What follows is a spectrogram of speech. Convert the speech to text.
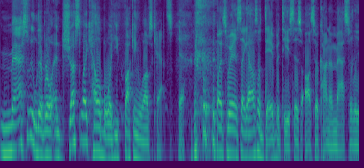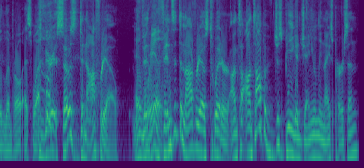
massively liberal, and just like Hellboy, he fucking loves cats. yeah. What's weird is like also Dave Batista is also kind of massively liberal as well. Very, so is D'Onofrio. Oh, Vin- really? Vincent D'Onofrio's Twitter, on, to- on top of just being a genuinely nice person,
